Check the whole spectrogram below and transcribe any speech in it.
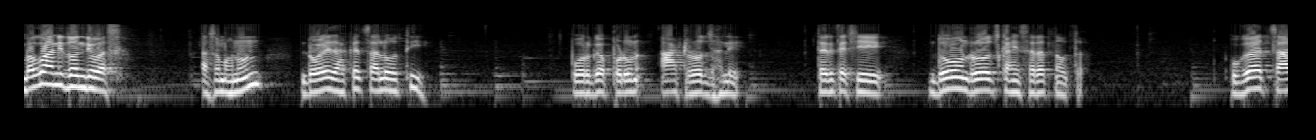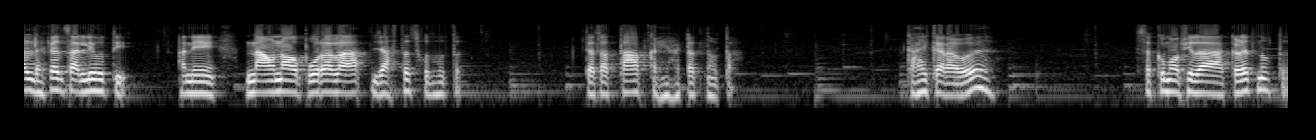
बघू आणि दोन दिवस असं म्हणून डोळे झाकत चालू होती. पोरग पडून आठ रोज झाले. तरी त्याची दोन रोज काही सरत नव्हतं. उगत चाल ढकल चालली होती आणि नाव नाव पोराला जास्तच होत होतं. त्याचा ताप काही हटत नव्हता. काय करावं? सकुमावशीला कळत नव्हतं.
